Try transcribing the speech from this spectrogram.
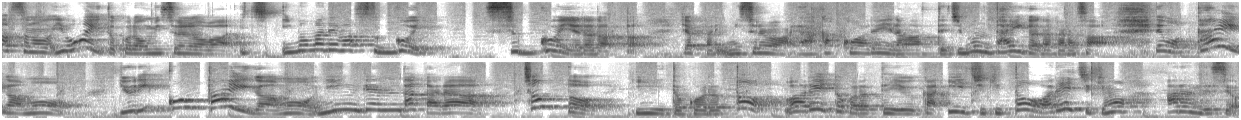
がその弱いところを見せるのは今まではすっごいすっごい嫌だった。やっぱり見せるのはいやかっこ悪いなって。自分大河だからさ。でも大河もゆり子大河も人間だからちょっといいところと悪いところっていうかいい時期と悪い時期もあるんですよ。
